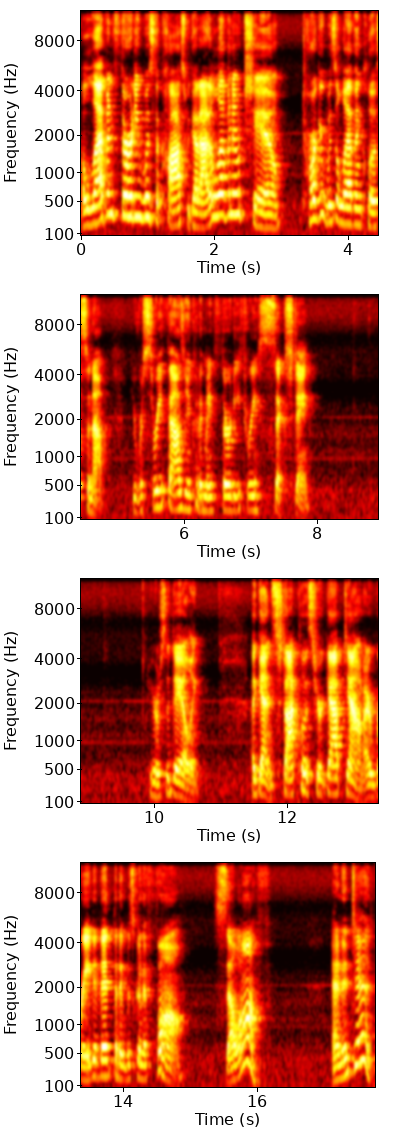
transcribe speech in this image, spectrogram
1130 was the cost. We got out 1102. Target was 11, close enough. You was 3000, you could have made 3360. Here's the daily. Again, stock closed your gap down. I rated it that it was going to fall, sell off. And it did.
